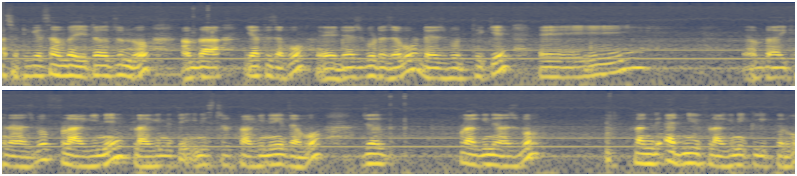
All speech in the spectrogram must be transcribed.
আচ্ছা ঠিক আছে, আমরা এটার জন্য আমরা ইয়াতে যাব এই ড্যাশবোর্ডে যাব, ড্যাশবোর্ড থেকে এই আমরা এখানে আসব প্লাগইনে প্লাগইনেতে ইনস্টল প্লাগইনে যাব, যার প্লাগইনে আসব প্লাগইনে অ্যাড নিউ প্লাগইনে ক্লিক করব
